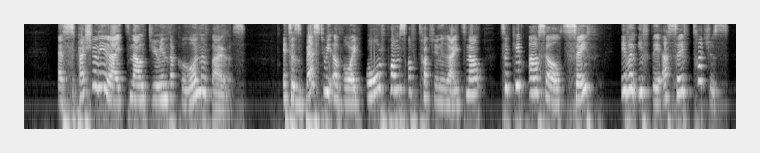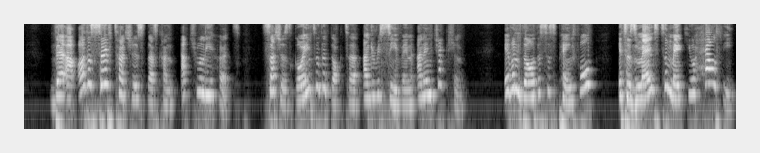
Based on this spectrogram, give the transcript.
especially right now during the coronavirus. It is best we avoid all forms of touching right now to keep ourselves safe, even if they are safe touches. There are other safe touches that can actually hurt, such as going to the doctor and receiving an injection. Even though this is painful, it is meant to make you healthy.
